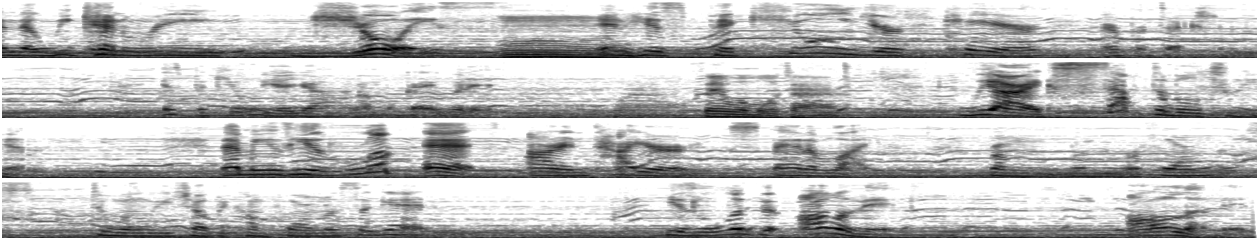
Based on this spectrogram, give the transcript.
and that we can rejoice Mm. in his peculiar care and protection. It's peculiar, y'all, and I'm okay with it. Wow. Say it one more time. we are acceptable to him. That means he has looked at our entire span of life from when we were formless to when we shall become formless again. He has looked at all of it, all of it,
